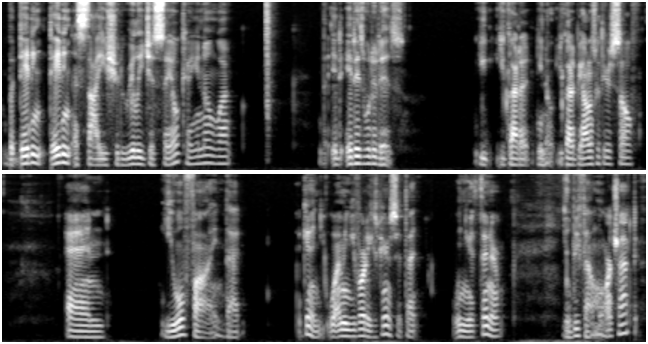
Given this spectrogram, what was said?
but dating dating aside you should really just say okay you know what? It, it is what it is. You you gotta you know you gotta be honest with yourself and you will find that again, well, I mean, you've already experienced it that when you're thinner, you'll be found more attractive.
